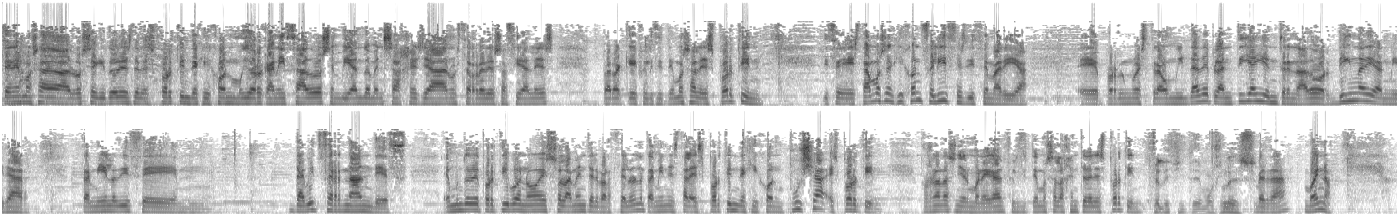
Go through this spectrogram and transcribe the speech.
tenemos a los seguidores del Sporting de Gijón muy organizados, enviando mensajes ya a nuestras redes sociales para que felicitemos al Sporting. Dice, estamos en Gijón felices, dice María, eh, por nuestra humildad de plantilla y entrenador, digna de admirar. También lo dice mm, David Fernández. El mundo deportivo no es solamente el Barcelona, también está el Sporting de Gijón. Pusha Sporting. Pues nada, señor Monegal, felicitemos a la gente del Sporting. Felicitémosles. ¿Verdad? Bueno.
